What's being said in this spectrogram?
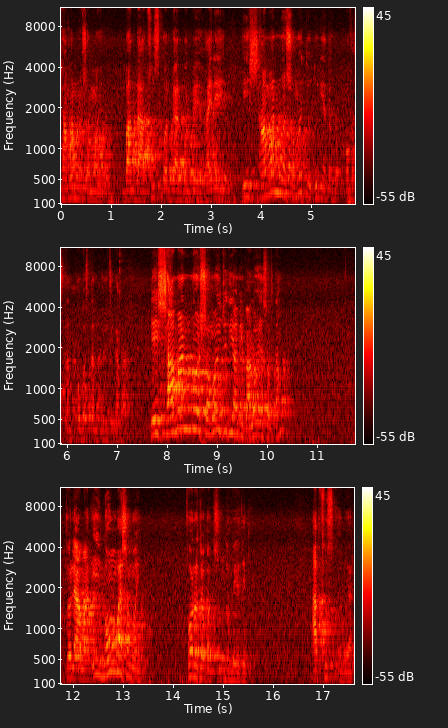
সামান্য সময়। বান্দা আফসুস করবে আর বলবে, হায়রে, এই সামান্য সময় তো দুনিয়াতে অবস্থান অবস্থান করেছিলাম। এই সামান্য সময় যদি আমি ভালো হয়ে চলতাম, তাহলে আমার এই লম্বা সময় পরজগৎ সুন্দর হয়ে যেত। আফসুস করবে আর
